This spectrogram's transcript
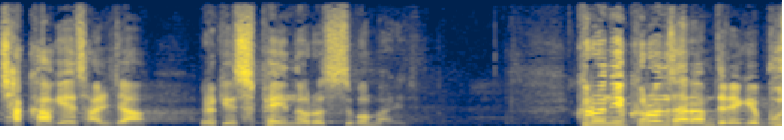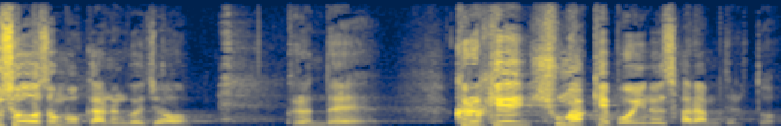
착하게 살자 이렇게 스페인어로 쓰고 말이죠. 그러니 그런 사람들에게 무서워서 못 가는 거죠. 그런데 그렇게 흉악해 보이는 사람들도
